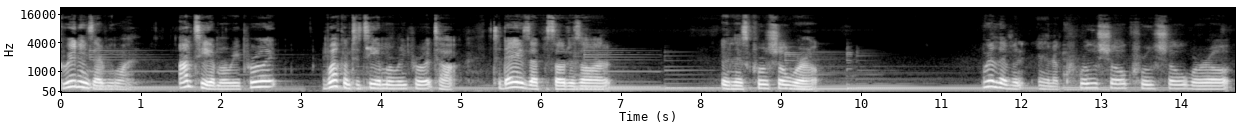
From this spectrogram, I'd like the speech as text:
Greetings, everyone. I'm Tia Marie Pruitt. Welcome to Tia Marie Pruitt Talk. Today's episode is on in this crucial world. We're living in a crucial, crucial world,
